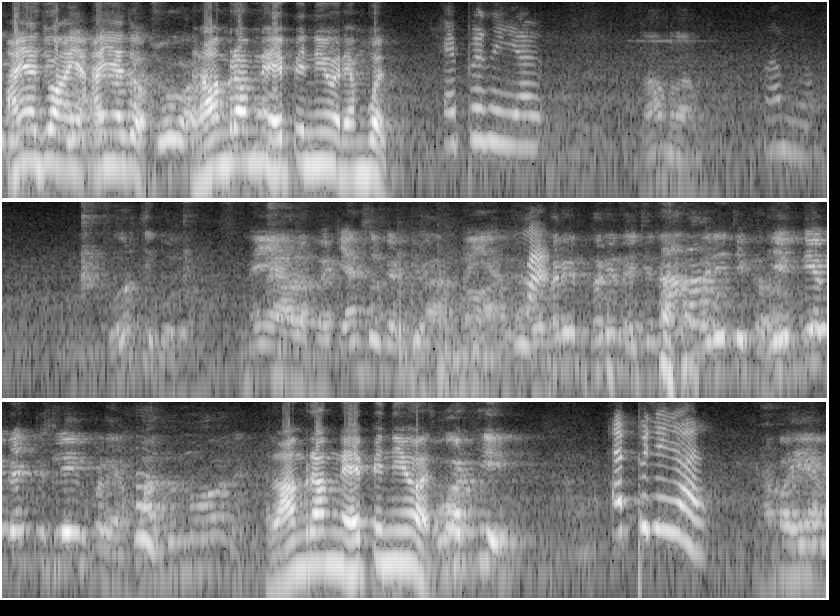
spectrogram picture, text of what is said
અહીંયા જો અહીંયા અહીંયા જો. રામ રામ ને હેપી ન્યુ યર એમ બોલ. રામ રામ. જોરથી બોલો. નહીં આવે ભાઈ કેન્સલ કરી દો આ નહીં આવે ફરીને ફરીને હજી ના ના. ફરીથી કરો. એક બે પ્રેક્ટિસ લેવી પડે આમ બાજુ નો આવે ને. રામ રામ ને હેપી ન્યુ યર જોરથી. હા ભાઈ આમ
